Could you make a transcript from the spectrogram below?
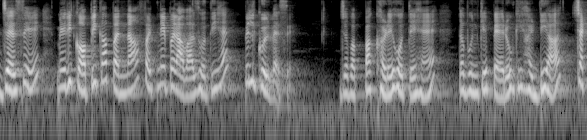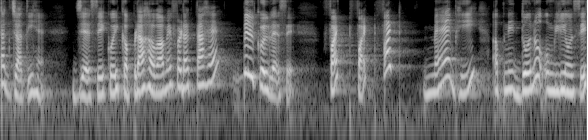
जैसे मेरी कॉपी का पन्ना फटने पर आवाज़ होती है, बिल्कुल वैसे। जब अप्पा खड़े होते हैं, तब उनके पैरों की हड्डियाँ चटक जाती हैं। जैसे कोई कपड़ा हवा में फड़कता है, बिल्कुल वैसे। फट फट फट। मैं भी अपनी दोनों उंगलियों से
